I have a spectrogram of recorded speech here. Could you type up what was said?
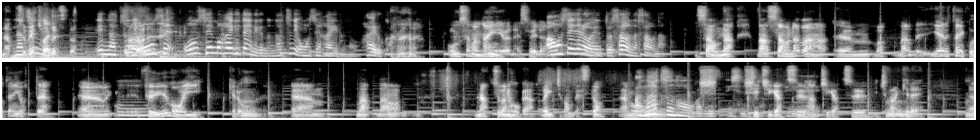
夏夏に。え夏にまあ温泉温泉も入りたいんだけど夏に温泉入るの？入るか。温泉はないよね、スウェーデン。あ温泉じゃない。えっとサウナサウナ。サウナ？まあ、サウナは、うんままあ、やりたいことによって、うんうん。冬もいいけど、ううんんまあ、まあ、夏はの方が一番ベスト。あのあ夏の方がいいです。7月、へー。8月、一番綺麗。うん。う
